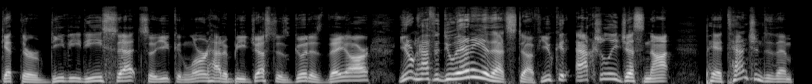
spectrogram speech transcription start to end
get their dvd set so you can learn how to be just as good as they are. You don't have to do any of that stuff. You can actually just not pay attention to them.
